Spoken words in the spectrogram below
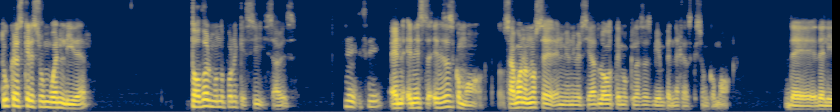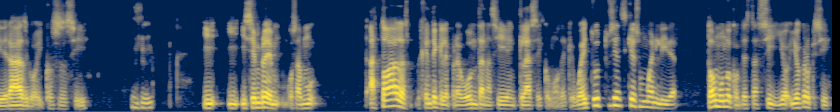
¿tú crees que eres un buen líder? Todo el mundo pone que sí, ¿sabes? Sí, sí. En, en, este- en esas como, o sea, bueno, no sé, en mi universidad luego tengo clases bien pendejas que son como de, de liderazgo y cosas así. Y, y, y siempre, o sea, mu- a toda la gente que le preguntan así en clase, como de que, güey, ¿tú, ¿tú sientes que eres un buen líder? Todo el mundo contesta, sí, yo, yo creo que sí.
